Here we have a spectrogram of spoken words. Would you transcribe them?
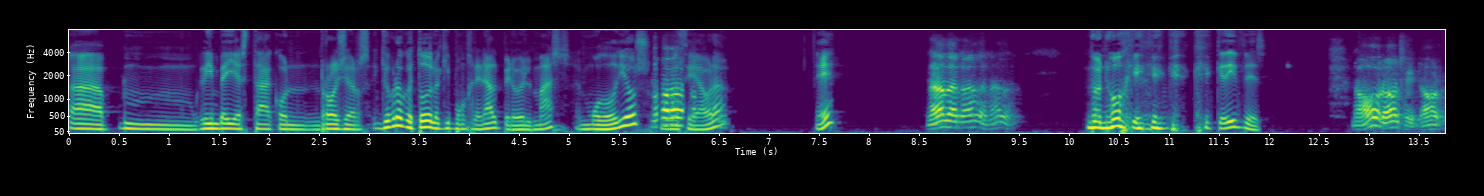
Ah, mm, Green Bay está con Rogers, yo creo que todo el equipo en general, pero el más, en modo Dios, como hace ahora. ¿Eh? Nada, nada, nada. No, no, qué dices? No, no, sí, no,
